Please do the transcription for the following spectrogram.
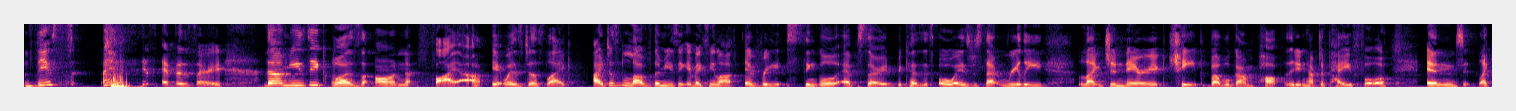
This this episode, the music was on fire. It was just like I just love the music. It makes me laugh every single episode because it's always just that really like generic cheap bubblegum pop that they didn't have to pay for. And like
